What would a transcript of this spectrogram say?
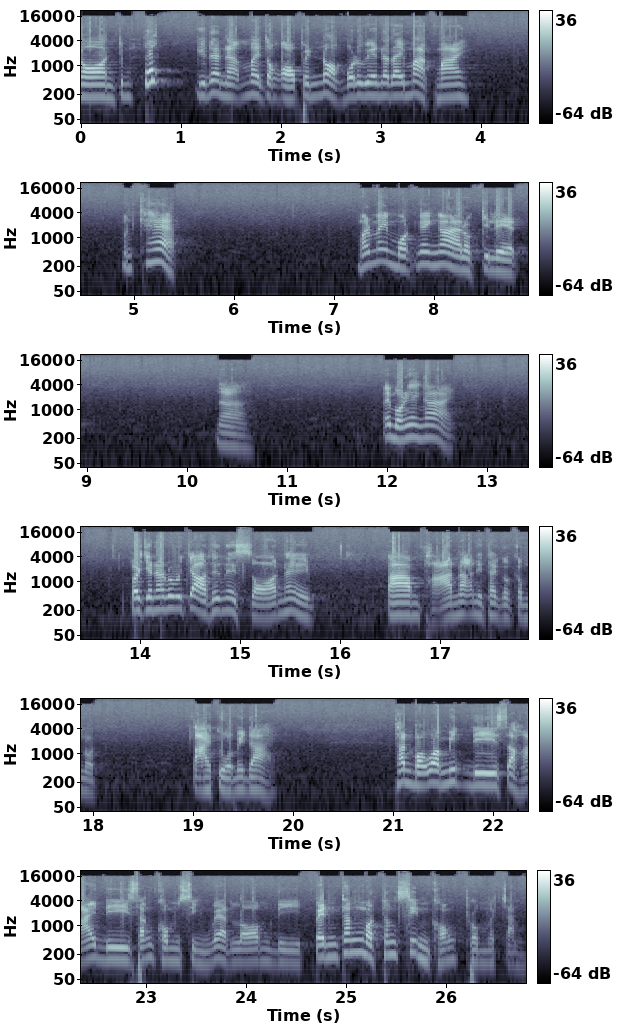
นอนจมปุ๊กอยู่นั่นนะไม่ต้องออกเป็นนอกบริเวณอะไรมากมาย มันแคบ มันไม่หมดง่ายๆหรอกกิเลสนะไม่หมดง่ายๆ เพราะฉะนั้นพระพุทธเจ้าถึงได้สอนให้ตามฐานะนี่ท่านก็กำหนด ตายตัวไม่ได้ ท่านบอกว่ามิตรดีสหายดีสังคมสิ่งแวดล้อมดี เป็นทั้งหมดทั้งสิ้นของพรหมจรรย์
